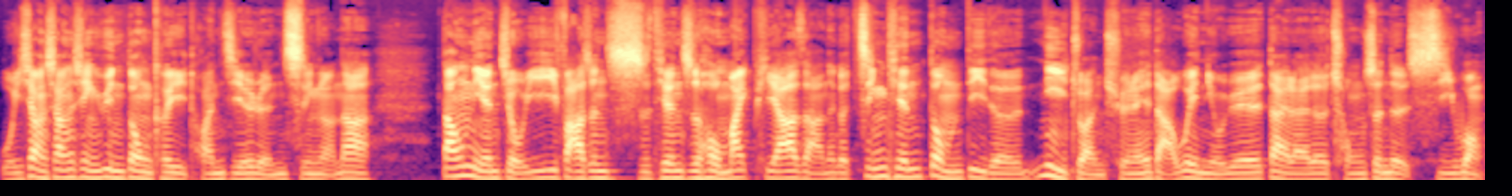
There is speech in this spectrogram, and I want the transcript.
我一向相信运动可以团结人心啊。那当年九一一发生十天之后，Mike Piazza 那个惊天动地的逆转全垒打，为纽约带来了重生的希望。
